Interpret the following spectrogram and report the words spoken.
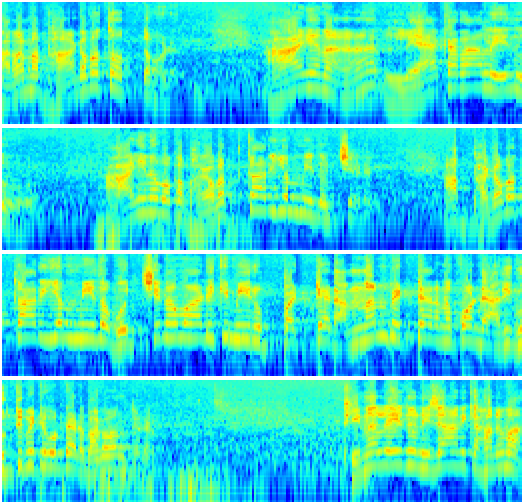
పరమ భాగవతోత్తముడు ఆయన లేఖ రాలేదు ఆయన ఒక భగవత్కార్యం మీద వచ్చాడు. ఆ భగవత్కార్యం మీద వచ్చిన వాడికి మీరు పట్టాడు అన్నం పెట్టారనుకోండి అది గుర్తుపెట్టుకుంటాడు భగవంతుడు. తినలేదు నిజానికి హనుమ.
